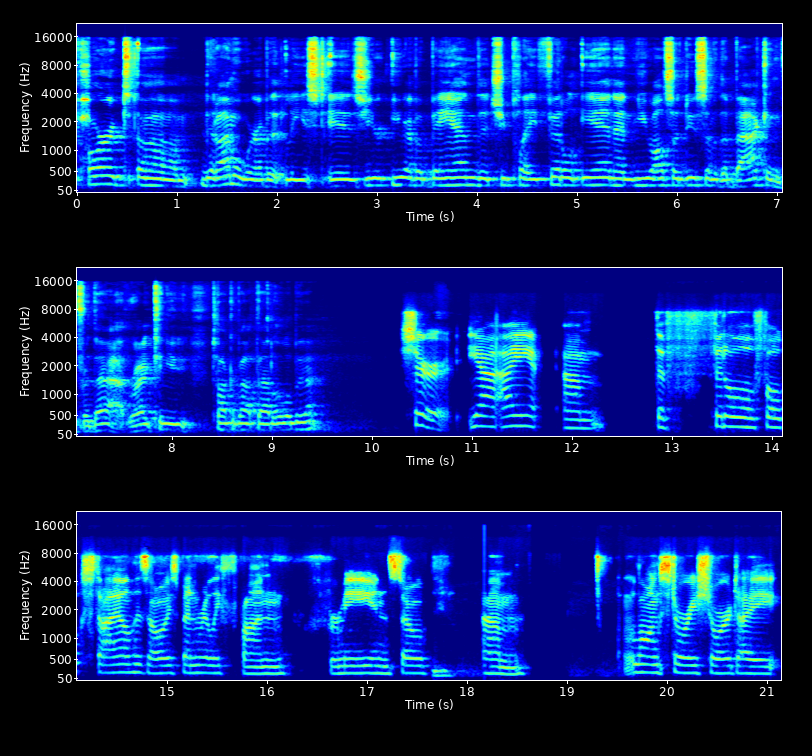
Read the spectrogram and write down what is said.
part um, that I'm aware of, at least, is you you have a band that you play fiddle in, and you also do some of the backing for that, right? Can you talk about that a little bit? Sure. Yeah, I um, the fiddle folk style has always been really fun for me, and so, um, long story short, I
